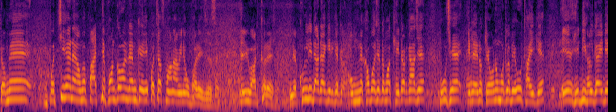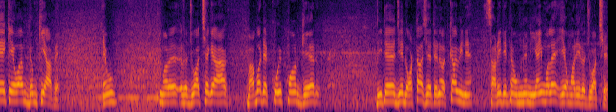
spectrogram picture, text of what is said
તમે પચી હે ને, અમે પાંચને ફોન કરો ને, એમ કે, એ પચાસ માણસ આવીને ઊભા રહી જશે. એવી વાત કરે છે. ને ખુલ્લી દાદાગીરી કે અમને ખબર છે તમારે ખેતર ક્યાં છે શું છે, એટલે એનો કહેવાનો મતલબ એવું થાય કે એ હેડી હલગાઈ દે કે એવા એમ ધમકી આપે. એવું મારે રજૂઆત છે કે આ બાબતે કોઈ પણ ગેર રીતે જે દોટા છે, તેને અટકાવીને સારી રીતે અમને ન્યાય મળે એ અમારી રજૂઆત છે.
